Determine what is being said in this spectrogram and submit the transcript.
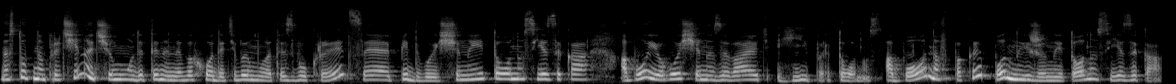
Наступна причина, чому у дитини не виходить вимовити звук ри, це підвищений тонус язика, або його ще називають гіпертонус, або навпаки понижений тонус язика.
